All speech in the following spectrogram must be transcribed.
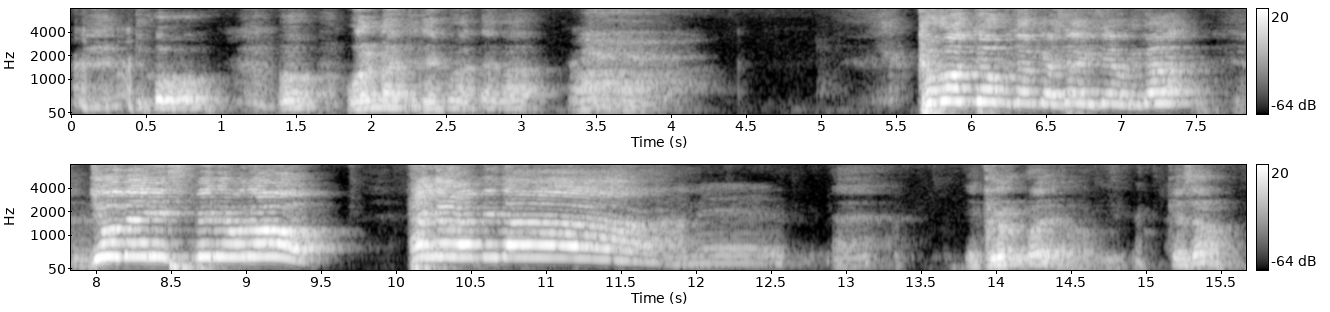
또 어, 월마트 데리고 갔다가 와. 그것도 부족해서 이제 우리가 유베리 스피릿으로 달려갑니다. 아멘. 예, 그런 거예요. 그래서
